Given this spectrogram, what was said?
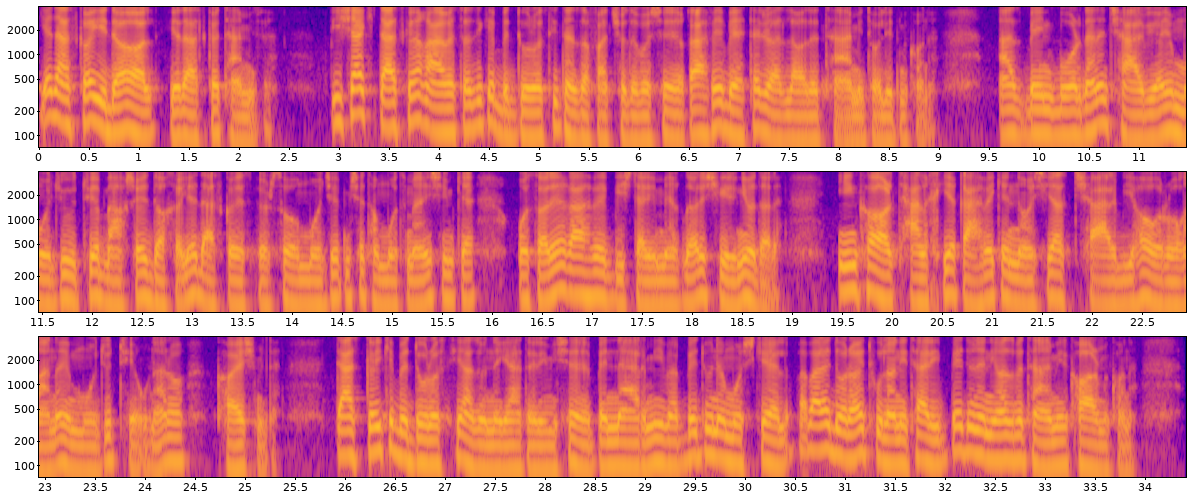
یه دستگاه ایدال یه دستگاه تمیزه. بیشک دستگاه قهوه سازی که به درستی نظافت شده باشه قهوه بهتری رو از لحاظ تعمی تولید می‌کنه. از بین بردن چربی های موجود توی بخش های داخلی دستگاه اسپرسو موجب میشه تا مطمئن شیم که اصاره قهوه بیشترین مقدار شیرینی رو داره. این کار تلخی قهوه که ناشی از چربی ها و روغن های موجود توی اونه رو کاهش میده. دستگاهی که به درستی از اون نگهداری میشه به نرمی و بدون مشکل و برای دورهای طولانی تری بدون نیاز به تعمیر کار می‌کنه.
